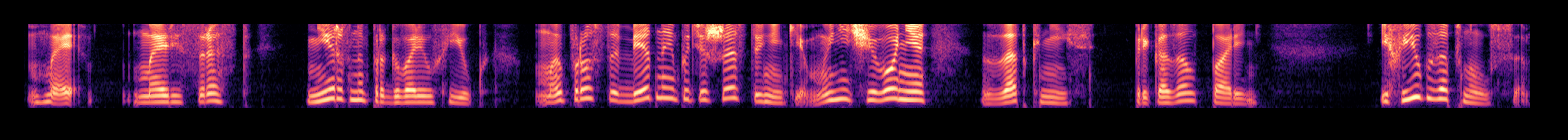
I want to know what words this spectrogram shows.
«Мэ... Мэрис Рест», — нервно проговорил Хьюг. «Мы просто бедные путешественники, мы ничего не...» «Заткнись», — приказал парень. И Хьюг запнулся.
